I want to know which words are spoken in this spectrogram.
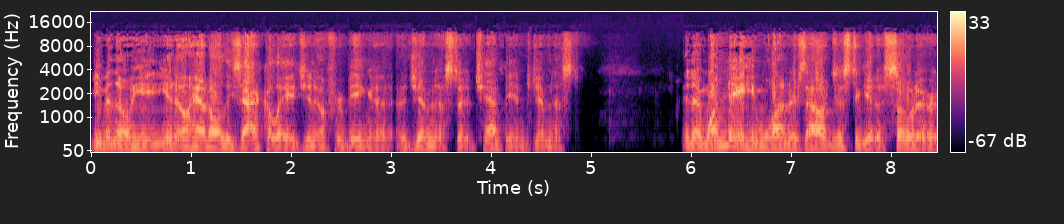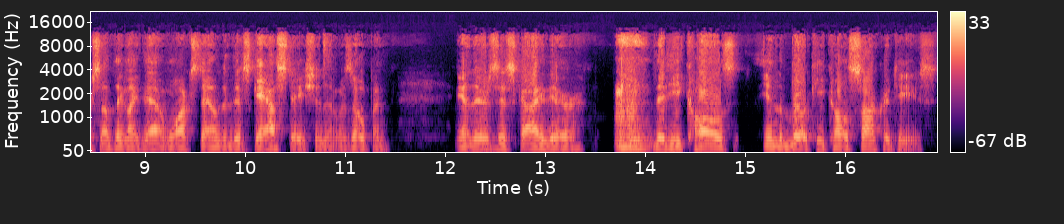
even though he, you know, had all these accolades, you know, for being a, a gymnast, a champion gymnast. And then one day he wanders out just to get a soda or something like that and walks down to this gas station that was open. And there's this guy there that he calls in the book, he calls Socrates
